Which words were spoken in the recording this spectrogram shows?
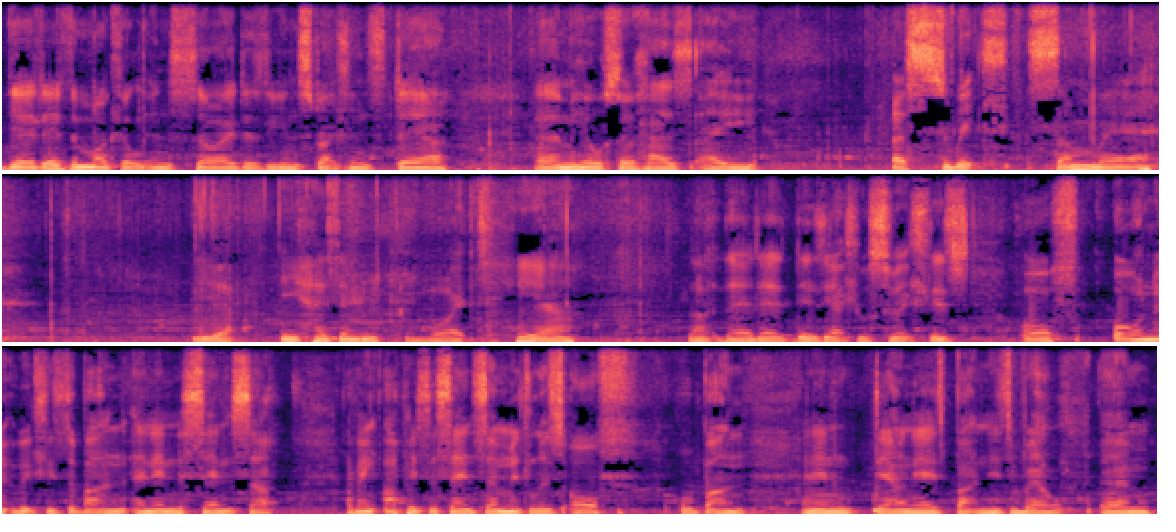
Yeah, there's the module inside. There's the instructions there. Um, he also has a a switch somewhere. Yeah, he has him right here. Like there, there, there's the actual switch. There's off, on, which is the button, and then the sensor. I think up is the sensor, middle is off or button, and then down there's button as well. Um,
